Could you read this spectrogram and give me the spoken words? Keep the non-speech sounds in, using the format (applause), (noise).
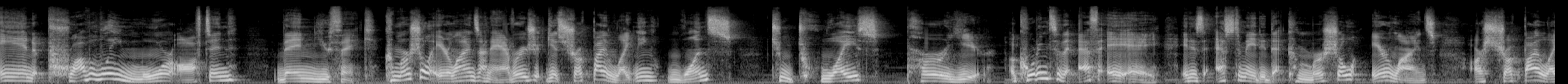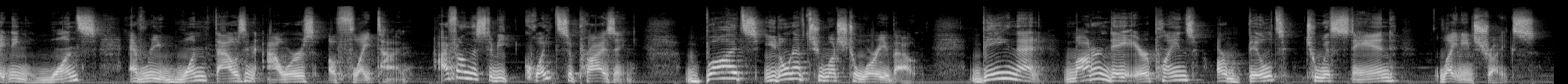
And probably more often than you think. Commercial airlines on average get struck by lightning once to twice per year. According to the FAA, it is estimated that commercial airlines are struck by lightning once every 1,000 hours of flight time. I found this to be quite surprising, but you don't have too much to worry about being that modern day airplanes are built to withstand lightning strikes.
